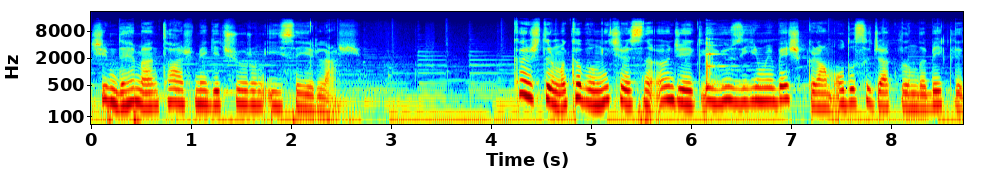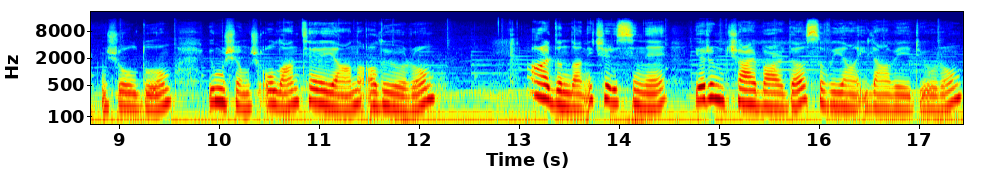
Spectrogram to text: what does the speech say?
Şimdi hemen tarifime geçiyorum. İyi seyirler. Karıştırma kabımın içerisine öncelikle 125 gram oda sıcaklığında bekletmiş olduğum yumuşamış olan tereyağını alıyorum. Ardından içerisine yarım çay bardağı sıvı yağ ilave ediyorum.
